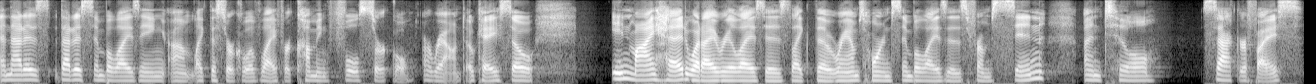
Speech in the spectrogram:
And that is that is symbolizing um, like the circle of life or coming full circle around. Okay. So in my head, what I realize is like the ram's horn symbolizes from sin until sacrifice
